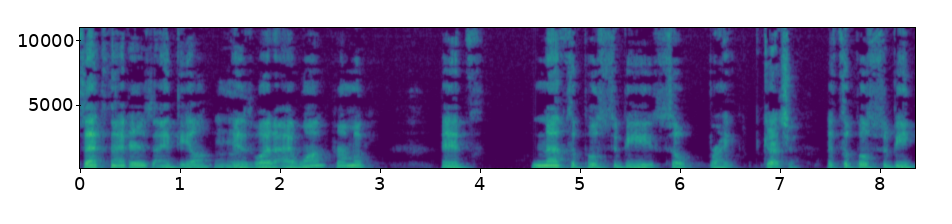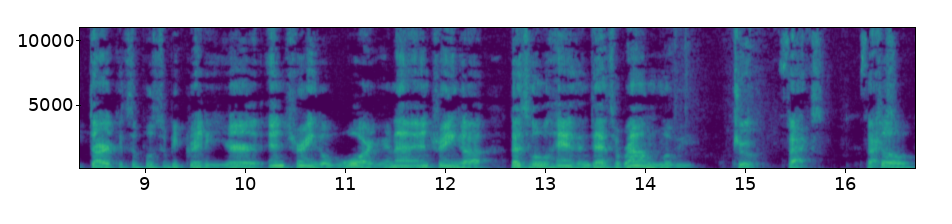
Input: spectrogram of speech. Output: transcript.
Zack Snyder's ideal Mhm. is what I want for a movie. It's not supposed to be so bright. Gotcha. It's supposed to be dark. It's supposed to be gritty. You're entering a war. You're not entering a let's hold hands and dance around movie. True. Facts. Facts. So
